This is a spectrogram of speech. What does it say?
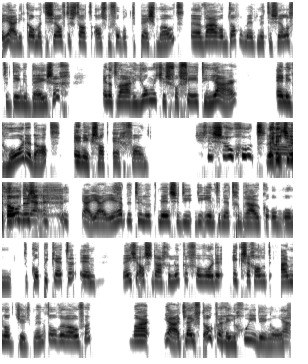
ja, die komen uit dezelfde stad als bijvoorbeeld de Pesh Mode. waren op dat moment met dezelfde dingen bezig. En dat waren jongetjes van 14 jaar. En ik hoorde dat en ik zat echt van, dit is zo goed, weet oh, je wel. Dus ja. ja. Ja, je hebt natuurlijk mensen die, die internet gebruiken om, om te copycatten. En mhm. weet je, als ze daar gelukkig van worden, ik zeg altijd, I'm not judgmental erover. Maar ja, het levert ook weer hele goede dingen op. Ja.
